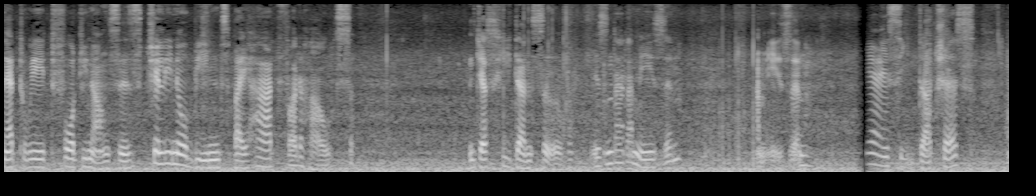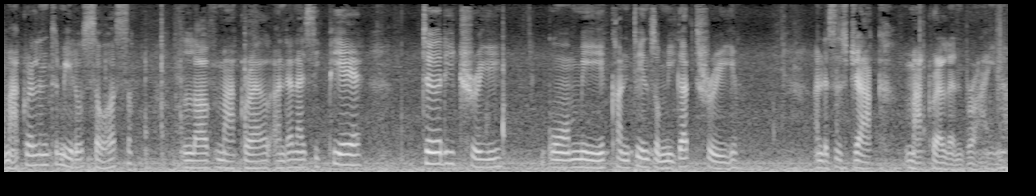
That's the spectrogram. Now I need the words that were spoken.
net weight 14 ounces chili no beans by Hartford House. Just heat and serve. Isn't that amazing? Amazing. Yeah I see Duchess mackerel and tomato sauce. Love mackerel. And then I see Pier 33 gourmet contains omega-3 and this is jack mackerel and brine.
